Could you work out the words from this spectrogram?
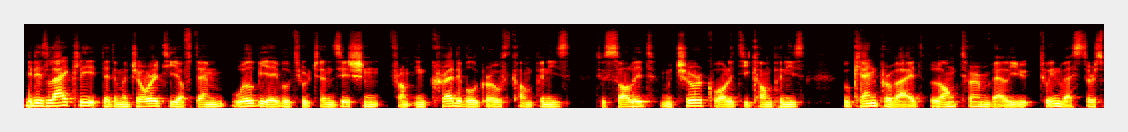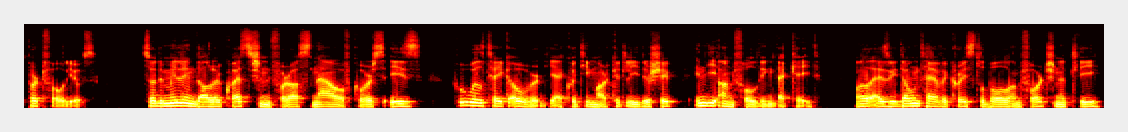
It is likely that the majority of them will be able to transition from incredible growth companies to solid, mature quality companies who can provide long term value to investors' portfolios. So, the million dollar question for us now, of course, is who will take over the equity market leadership in the unfolding decade? Well, as we don't have a crystal ball, unfortunately,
